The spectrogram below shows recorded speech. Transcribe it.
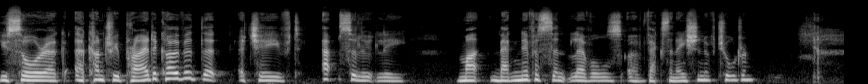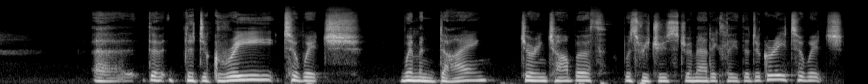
you saw a, a country prior to COVID that achieved absolutely ma- magnificent levels of vaccination of children. Uh, the the degree to which women dying during childbirth was reduced dramatically. The degree to which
